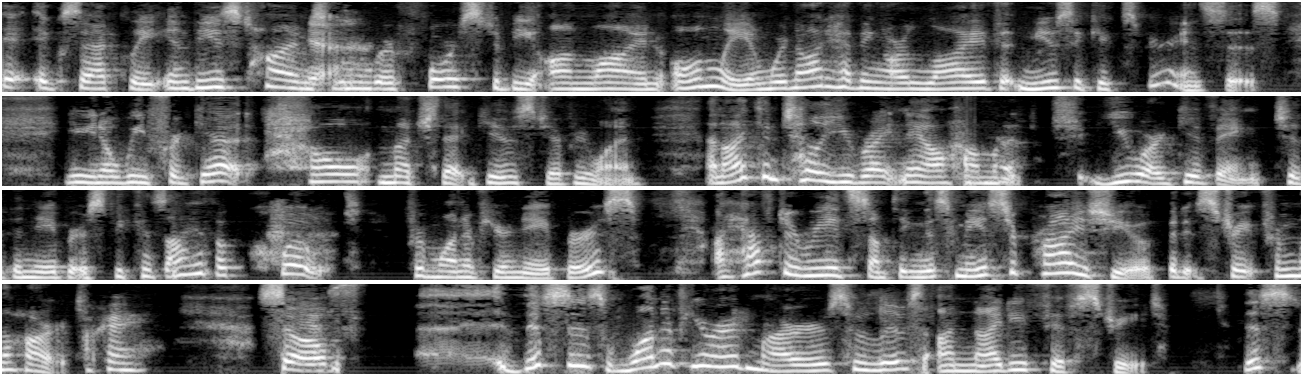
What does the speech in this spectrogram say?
Exactly. In these times yeah. when we're forced to be online only and we're not having our live music experiences, you know, we forget how much that gives to everyone. And I can tell you right now how much you are giving to the neighbors because I have a quote from one of your neighbors. I have to read something. This may surprise you, but it's straight from the heart. Okay. So, yes. uh, this is one of your admirers who lives on 95th Street. This,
